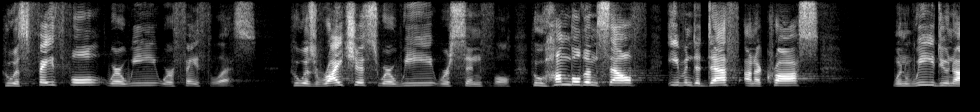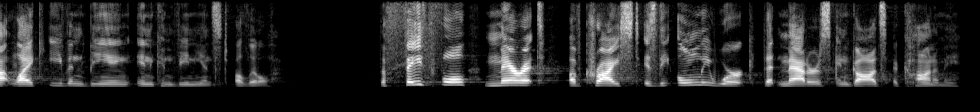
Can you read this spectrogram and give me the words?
who was faithful where we were faithless who was righteous where we were sinful, who humbled himself even to death on a cross when we do not like even being inconvenienced a little. The faithful merit of Christ is the only work that matters in God's economy.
